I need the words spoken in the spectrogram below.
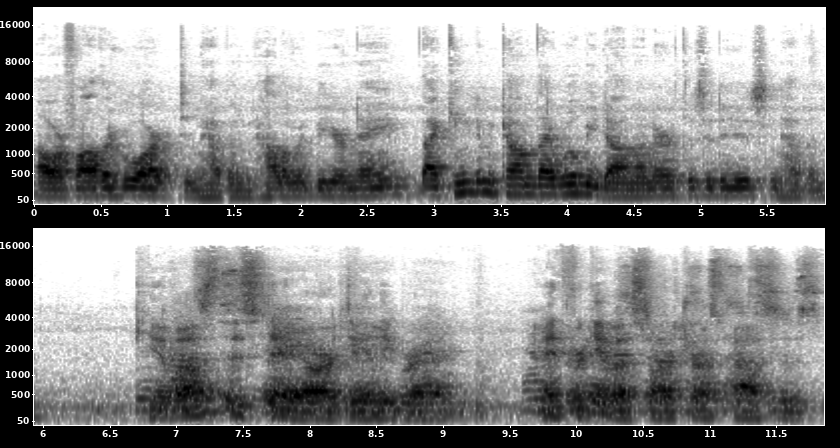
Our Father who art in heaven, hallowed be your name. Thy kingdom come, thy will be done on earth as it is in heaven. Give us this day our daily bread, and forgive us our trespasses,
